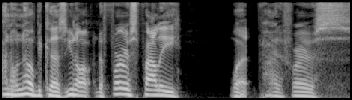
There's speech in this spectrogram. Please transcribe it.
I don't know because you know the first probably what probably the first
